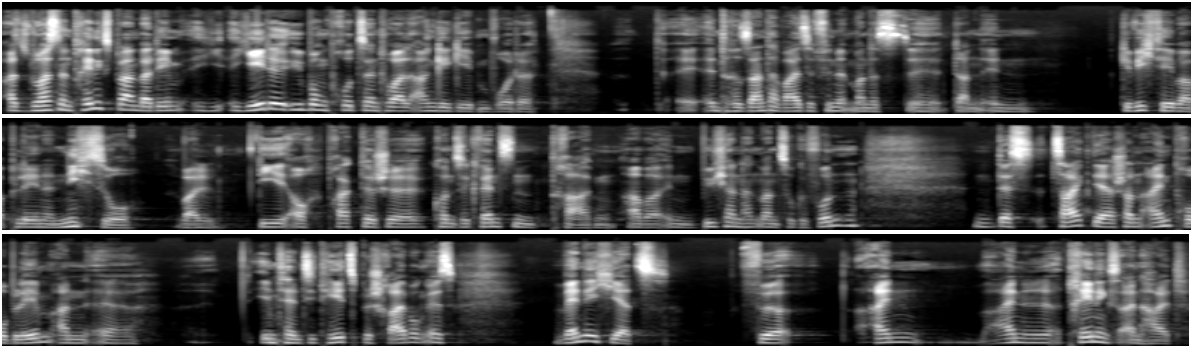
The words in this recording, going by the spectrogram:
also du hast einen Trainingsplan, bei dem jede Übung prozentual angegeben wurde. Äh, interessanterweise findet man das äh, dann in Gewichtheberplänen nicht so, weil die auch praktische Konsequenzen tragen. Aber in Büchern hat man so gefunden. Das zeigt ja schon ein Problem an äh, Intensitätsbeschreibung ist, wenn ich jetzt für ein eine Trainingseinheit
